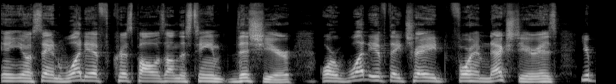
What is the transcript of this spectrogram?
eh, you know, saying what if Chris Paul was on this team this year, or what if they trade for him next year? Is you're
